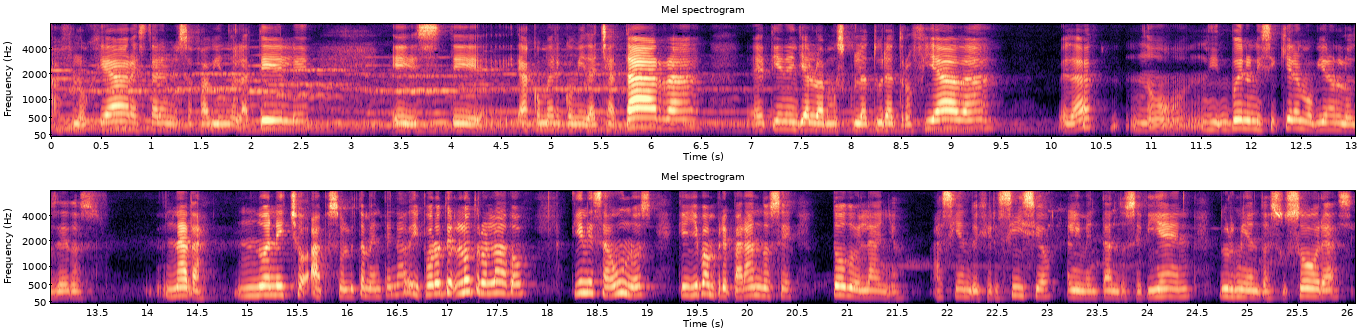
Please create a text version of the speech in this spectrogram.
a flojear, a estar en el sofá viendo la tele, este, a comer comida chatarra, eh, tienen ya la musculatura atrofiada, ¿verdad? No, bueno, ni siquiera movieron los dedos nada, no han hecho absolutamente nada. Y por el otro lado, tienes a unos que llevan preparándose todo el año, haciendo ejercicio, alimentándose bien, durmiendo a sus horas,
